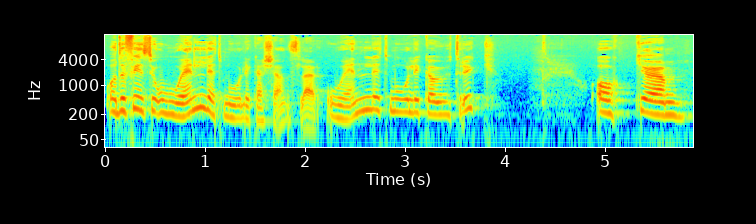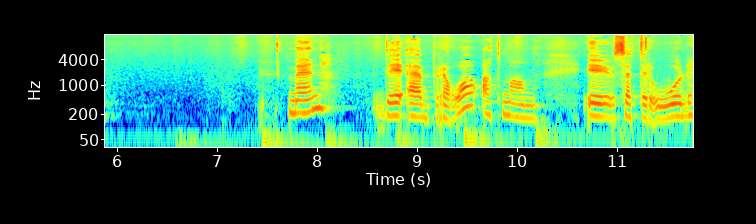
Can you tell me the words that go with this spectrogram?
Och det finns ju oändligt med olika känslor, oändligt med olika uttryck. Och, eh, men det är bra att man eh, sätter ord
